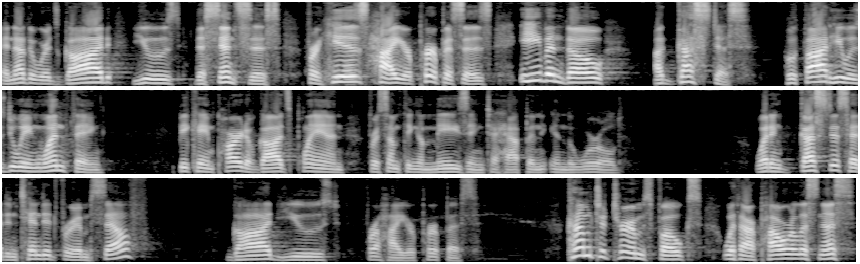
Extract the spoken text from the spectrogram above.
In other words, God used the census for his higher purposes, even though Augustus, who thought he was doing one thing, became part of God's plan for something amazing to happen in the world. What Augustus had intended for himself, God used for a higher purpose. Come to terms, folks, with our powerlessness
